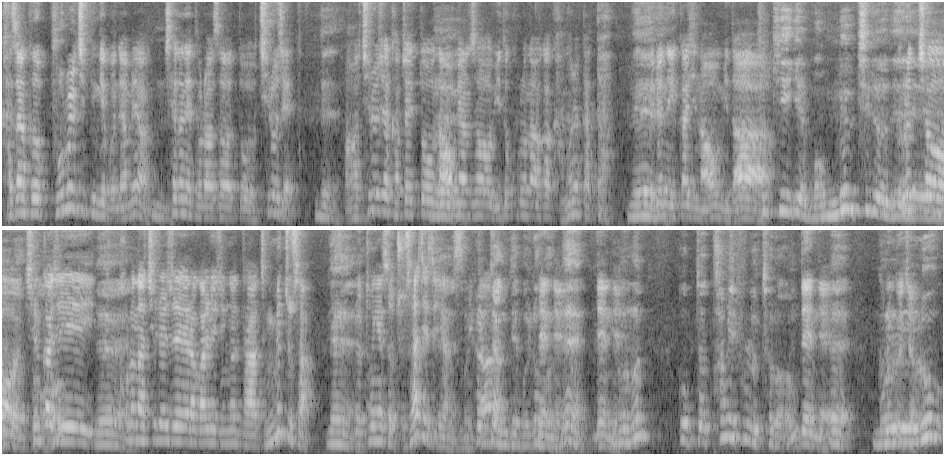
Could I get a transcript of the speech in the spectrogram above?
가장 그 불을 지핀 게 뭐냐면 음. 최근에 돌아서 또 치료제. 네. 아, 치료제 갑자기 또 네. 나오면서 위드 코로나가 가능할 것 같다. 네. 이런 얘기까지 나옵니다. 특히 이게 먹는 치료제. 그렇죠. 지금까지 네. 코로나 치료제라고 알려진 건다 증맥 주사를 네. 통해서 주사제지 않습니까? 혈장제 뭐 이런 네네. 건데 네네. 이거는 꼭 저 타미플루처럼 네네. 네. 그런 거죠.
